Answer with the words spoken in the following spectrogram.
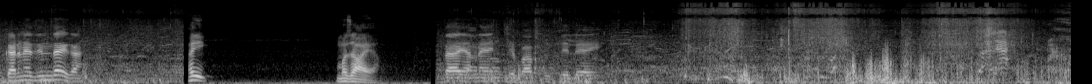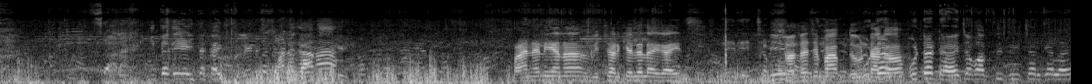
ते करण्या जिंदा आहे का? भाई मजा आया. आता यांना यांचे बाप धुतलेले आहे. फायनली यानं विचार केलेला आहे गाईच स्वतःचे पाप धुवून टाकावं. बुटा ठेवायच्या बाबतीत विचार केलाय.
